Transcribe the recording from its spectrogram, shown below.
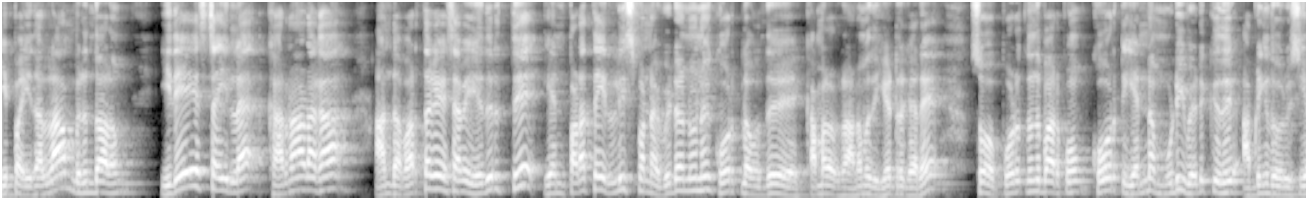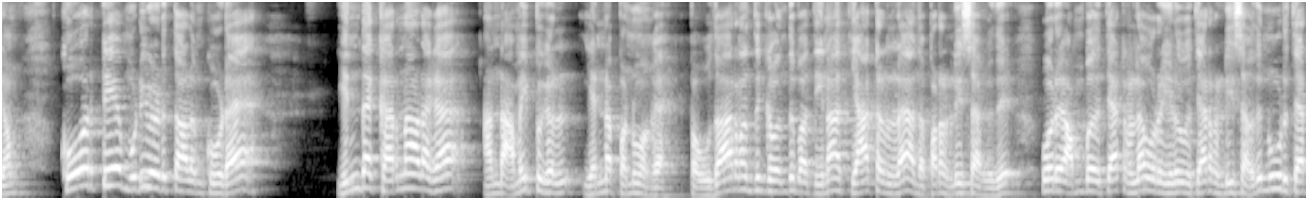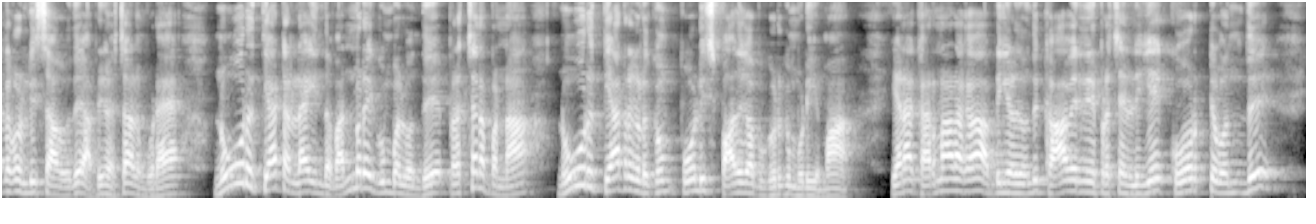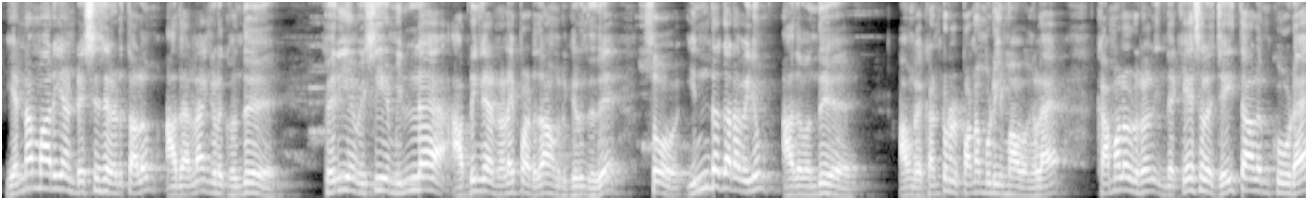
இப்போ இதெல்லாம் இருந்தாலும் இதே ஸ்டைலில் கர்நாடகா அந்த வர்த்தக சேவை எதிர்த்து என் படத்தை ரிலீஸ் பண்ண விடணும்னு கோர்ட்டில் வந்து கமல் அவர்கள் அனுமதி கேட்டிருக்காரு. ஸோ பொறுத்து வந்து பார்ப்போம். கோர்ட் என்ன முடிவு எடுக்குது அப்படிங்கிற ஒரு விஷயம். கோர்ட்டே முடிவெடுத்தாலும் கூட இந்த கர்நாடகா அந்த அமைப்புகள் என்ன பண்ணுவாங்க? இப்போ உதாரணத்துக்கு வந்து பார்த்தீங்கன்னா தியேட்டரில் அந்த படம் ரிலீஸ் ஆகுது. ஒரு ஐம்பது தேட்டரில் ஒரு எழுபது தேட்டர் ரிலீஸ் ஆகுது. நூறு தேட்டர் கூட ரிலீஸ் ஆகுது அப்படின்னு வச்சாலும் கூட நூறு தேட்டரில் இந்த வன்முறை கும்பல் வந்து பிரச்சனை பண்ணால் நூறு தியேட்டர்களுக்கும் போலீஸ் பாதுகாப்பு கொடுக்க முடியுமா? ஏன்னா கர்நாடகா அப்படிங்கிறது வந்து காவிரி நீர் பிரச்சனையிலேயே கோர்ட்டு வந்து என்ன மாதிரியான டெசிஷன் எடுத்தாலும் அதெல்லாம் எங்களுக்கு வந்து பெரிய விஷயம் இல்லை அப்படிங்கிற நிலைப்பாடு தான் அவங்களுக்கு இருந்தது. ஸோ இந்த தடவையும் அதை வந்து அவங்க கண்ட்ரோல் பண்ண முடியுமா அவங்கள? கமலவர்கள் இந்த கேஸில் ஜெயித்தாலும் கூட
